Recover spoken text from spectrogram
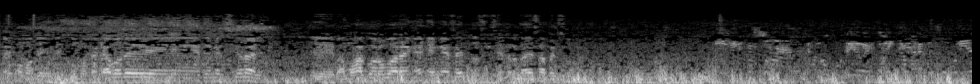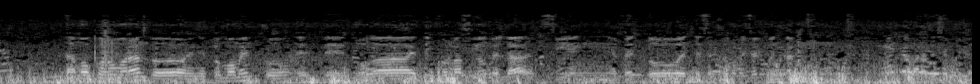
Pues, como, te, acabo de, de mencionar, eh, vamos a corroborar en, en efecto si se trata de esa persona. Estamos corroborando en estos momentos este, toda esta información, ¿verdad? Si en efecto este centro comercial cuenta con, con cámaras de seguridad.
